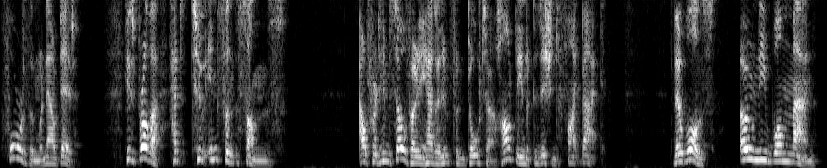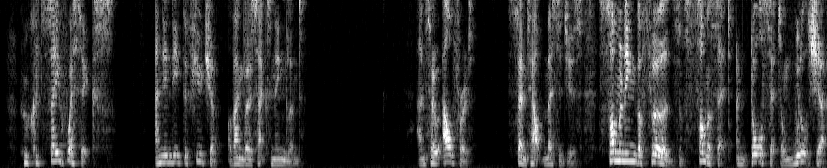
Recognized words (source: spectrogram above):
Four of them were now dead. His brother had two infant sons. Alfred himself only had an infant daughter, hardly in a position to fight back. There was only one man who could save Wessex, and indeed the future of Anglo-Saxon England. And so Alfred sent out messages, summoning the Fyrds of Somerset and Dorset and Wiltshire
